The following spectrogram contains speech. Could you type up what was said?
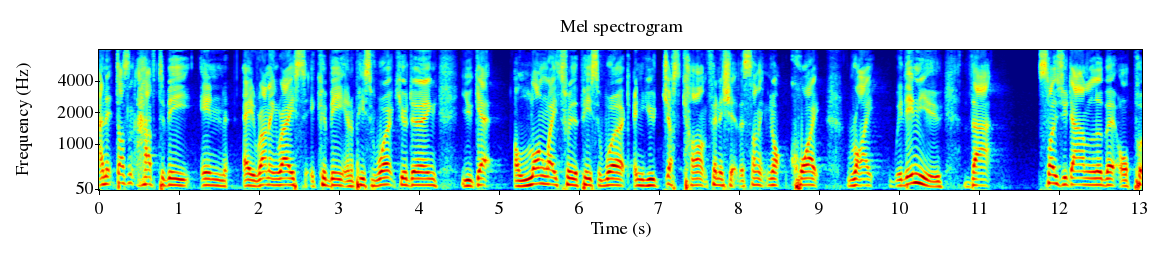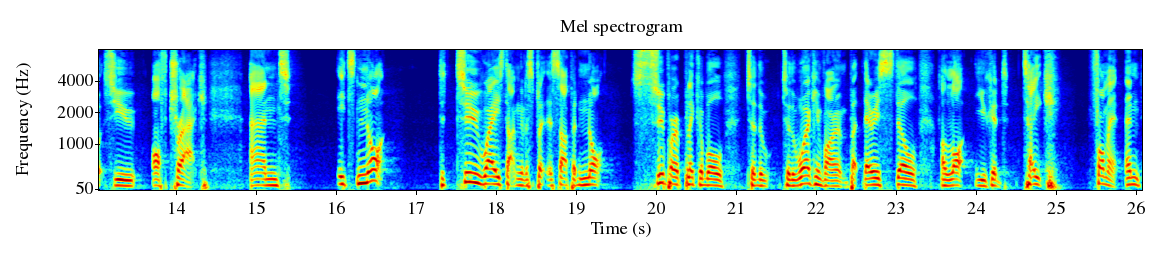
and it doesn't have to be in a running race. It could be in a piece of work you're doing. You get a long way through the piece of work and you just can't finish it. There's something not quite right within you that slows you down a little bit or puts you off track. And it's not the two ways that I'm going to split this up are not super applicable to the to the work environment, but there is still a lot you could take from it. And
